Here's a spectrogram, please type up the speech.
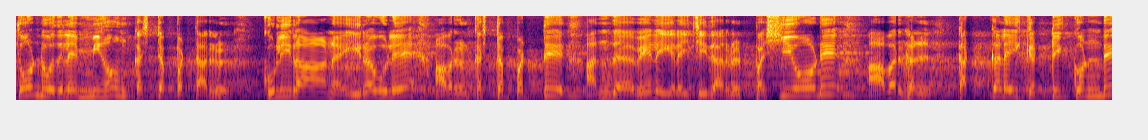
தோண்டுவதிலே மிகவும் கஷ்டப்பட்டார்கள். குளிரான இரவிலே அவர்கள் கஷ்டப்பட்டு அந்த வேலைகளை செய்தார்கள். பசியோடு அவர்கள் கற்களை கட்டிக்கொண்டு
